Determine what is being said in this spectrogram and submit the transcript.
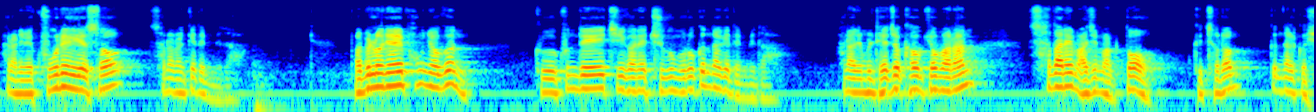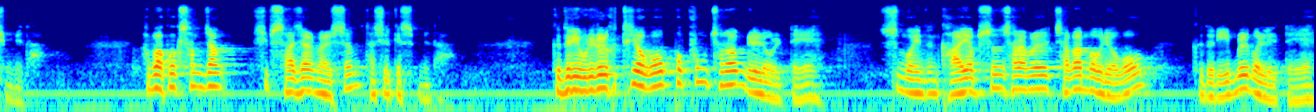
하나님의 구원에 의해서 살아남게 됩니다. 바빌로니아의 폭력은 그 군대의 지휘관의 죽음으로 끝나게 됩니다. 하나님을 대적하고 교만한 사단의 마지막도 그처럼 끝날 것입니다. 하박국 3장 14절 말씀 다시 읽겠습니다. 그들이 우리를 흩으려고 폭풍처럼 밀려올 때에 숨어 있는 가엾은 사람을 잡아먹으려고 그들이 입을 벌릴 때에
